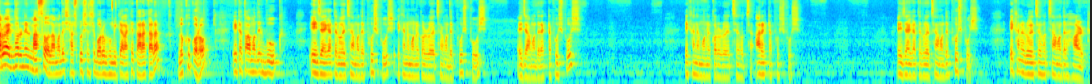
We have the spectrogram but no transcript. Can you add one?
আরও এক ধরনের মাসল আমাদের শ্বাস প্রশ্বাসে বড় ভূমিকা রাখে। তারা কারা? লক্ষ্য করো, এটা তো আমাদের বুক। এই জায়গাতে রয়েছে আমাদের ফুসফুস, এখানে মনে করো রয়েছে আমাদের ফুসফুস। এই যে আমাদের একটা ফুসফুস। এখানে মনে করো রয়েছে হচ্ছে আরেকটা ফুসফুস। এই জায়গাতে রয়েছে আমাদের ফুসফুস। এখানে রয়েছে হচ্ছে আমাদের হার্ট।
